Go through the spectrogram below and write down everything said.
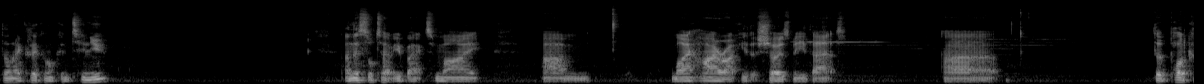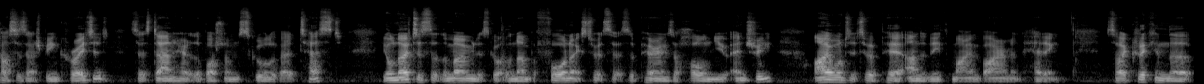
Then I click on continue and this will take me back to my um, my hierarchy that shows me that uh, the podcast has actually been created. So it's down here at the bottom, School of Ed test. You'll notice at the moment it's got the number four next to it, so it's appearing as a whole new entry. I want it to appear underneath my environment heading. So I click in the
